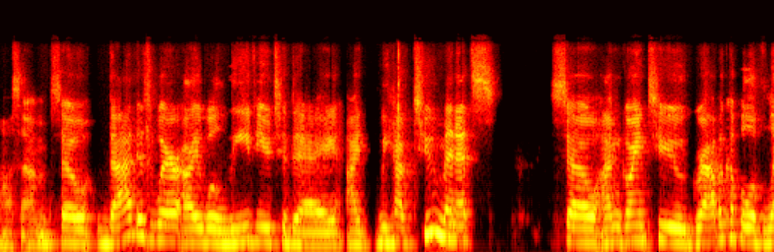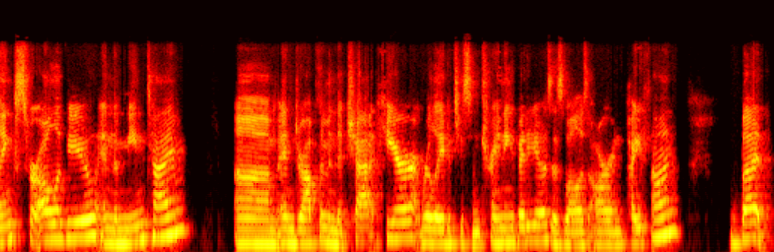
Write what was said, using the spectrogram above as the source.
Awesome. So that is where i will leave you today. I we have two minutes. So i'm going to grab a couple of links for all of you in the meantime um, and drop them in the chat here related to some training videos as well as R and Python. But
